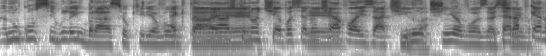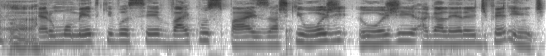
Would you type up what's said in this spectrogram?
eu não consigo lembrar se eu queria voltar. É que também eu acho é, que não tinha, você não é, tinha voz ativa. não tinha voz Isso ativa. era pequeno, pô. Ah. Era um momento que você vai com os pais. Acho que hoje, hoje a galera é diferente.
